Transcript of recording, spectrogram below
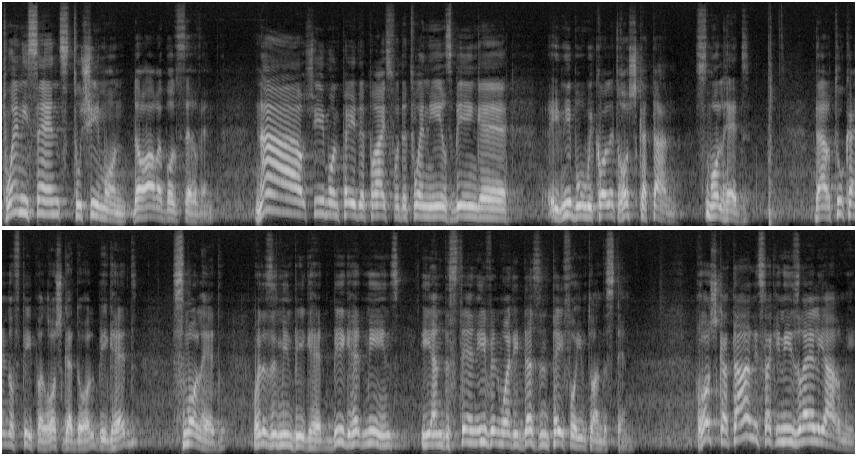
20 cents to Shimon, the horrible servant. Now Shimon paid the price for the 20 years being, a, in Hebrew we call it Rosh Katan, small head. There are two kind of people, Rosh Gadol, big head, small head. What does it mean, big head? Big head means he understands even what he doesn't pay for him to understand. Rosh Katan, it's like in the Israeli army.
